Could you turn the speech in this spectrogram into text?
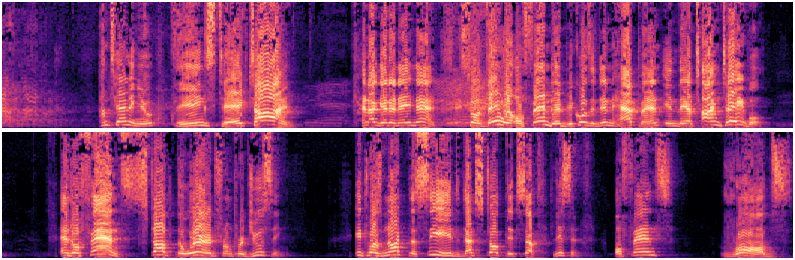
I'm telling you, things take time. Can I get an amen? amen? So they were offended because it didn't happen in their timetable. And offense stopped the word from producing. It was not the seed that stopped itself. Listen, offense robs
